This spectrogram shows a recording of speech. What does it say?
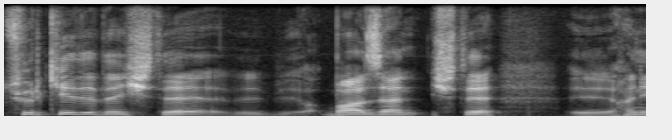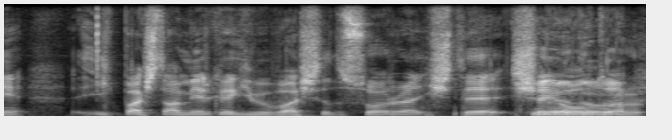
Türkiye'de de işte e, bazen işte e, hani ilk başta Amerika gibi başladı. Sonra işte şey oldu.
